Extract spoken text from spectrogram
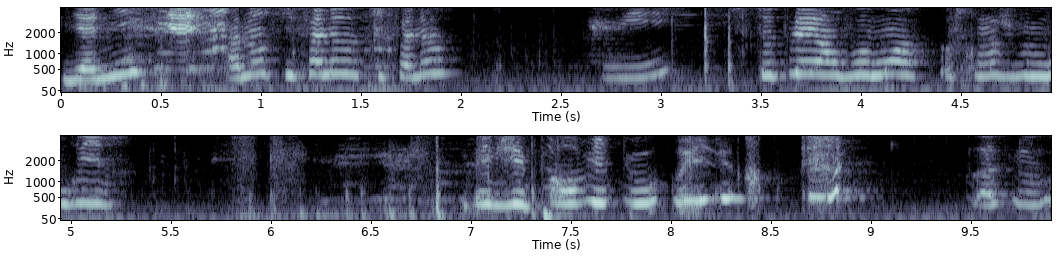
Yanis? Ah non, Sifano, Sifano. Oui. S'il te plaît, envoie-moi. Autrement, je vais mourir. Mec, j'ai pas envie de mourir. Passe-nous.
